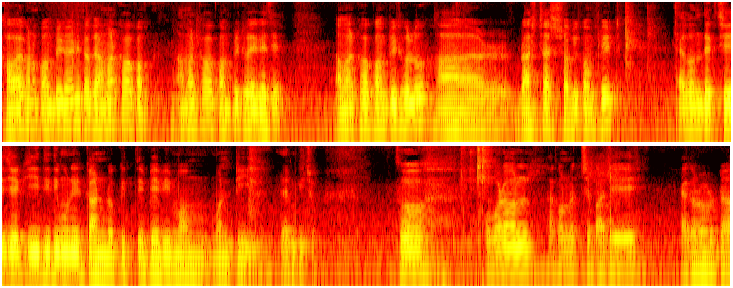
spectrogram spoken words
খাওয়া এখনও কমপ্লিট হয়নি, তবে আমার খাওয়া আমার খাওয়া কমপ্লিট হয়ে গেছে। আমার খাওয়া কমপ্লিট হলো, আর ব্রাশ টাশ সবই কমপ্লিট। এখন দেখছে যে কি দিদিমণির কাণ্ড, কীর্তি বেবি মম মন্টি এরকম কিছু। তো ওভারঅল এখন হচ্ছে বাজে এগারোটা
